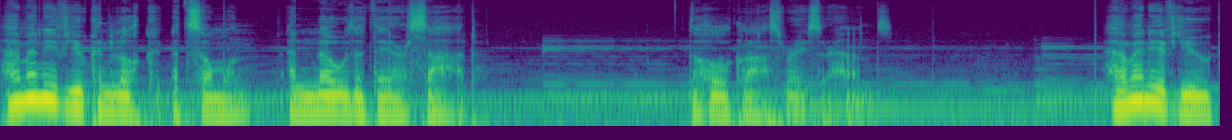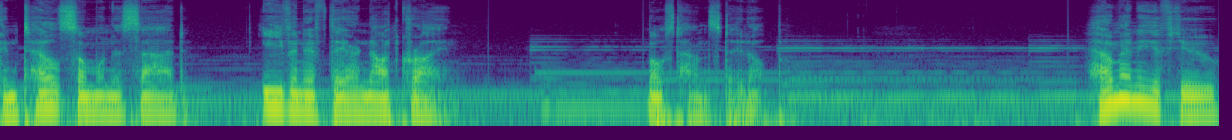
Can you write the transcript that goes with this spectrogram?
How many of you can look at someone and know that they are sad? The whole class raised their hands. How many of you can tell someone is sad even if they are not crying? Most hands stayed up. How many of you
